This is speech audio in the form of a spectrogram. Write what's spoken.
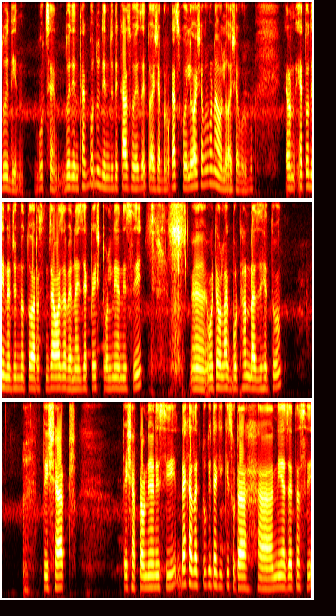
দুই দিন, বুঝছেন? দুই দিন থাকব, দুই দিন যদি কাজ হয়ে যায় তো আশা পড়ব কাজ হইলেও আশা পড়ব না হলেও আশা পড়ব কারণ এত দিনের জন্য তো আর যাওয়া যাবে না। এই যে একটা স্টল নিয়ে নিছি ওইটাও লাগবো ঠান্ডা যেহেতু। টি শার্ট টি শার্টটাও নিয়ে নিছি দেখা যাক টুকিটাকি কিছুটা নিয়ে যাইতাছি।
